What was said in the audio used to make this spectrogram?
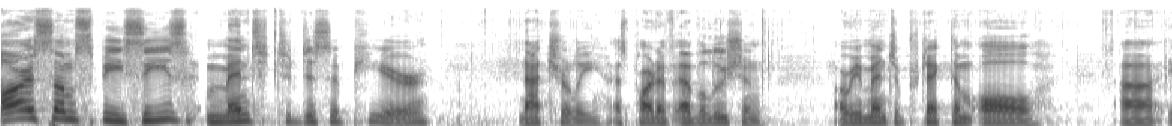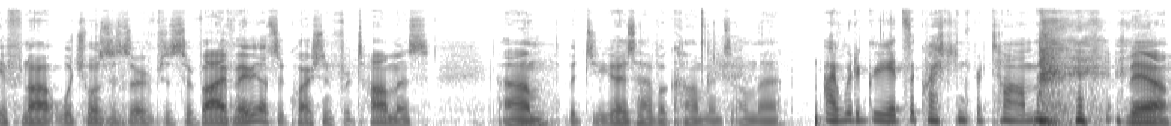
Are some species meant to disappear naturally as part of evolution? Are we meant to protect them all? Uh, if not, which ones deserve to survive? Maybe that's a question for Thomas. Um, but do you guys have a comment on that? I would agree. It's a question for Tom. yeah.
